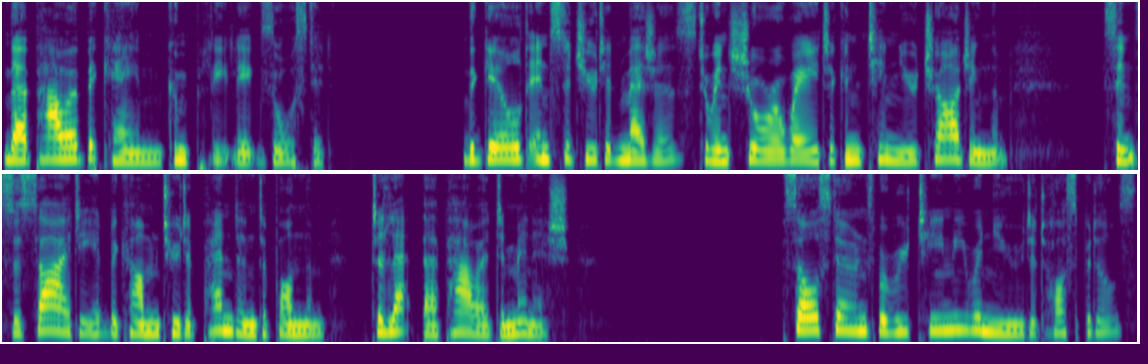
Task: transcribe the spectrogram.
their power became completely exhausted. The guild instituted measures to ensure a way to continue charging them, since society had become too dependent upon them to let their power diminish. Soulstones were routinely renewed at hospitals,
